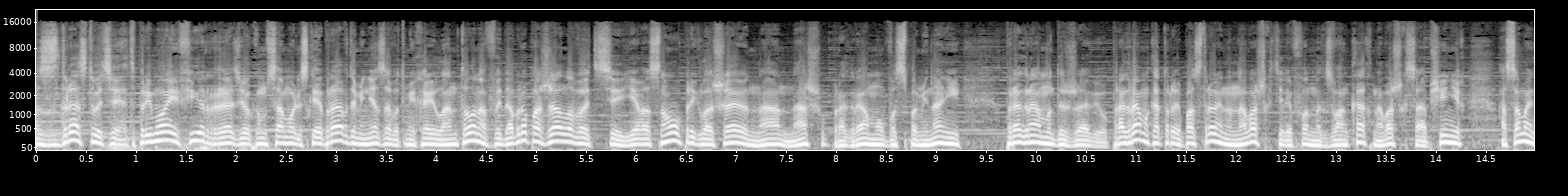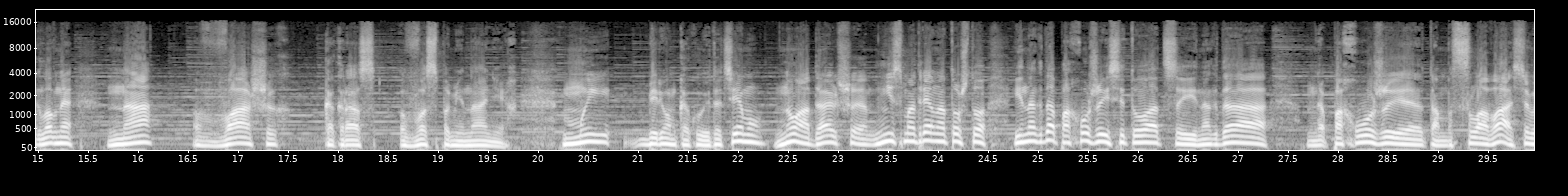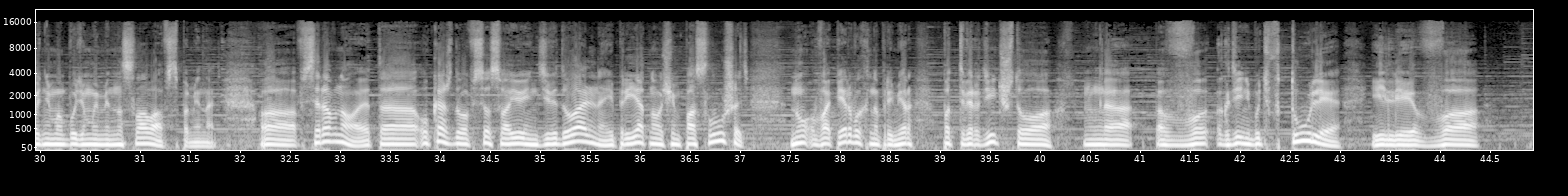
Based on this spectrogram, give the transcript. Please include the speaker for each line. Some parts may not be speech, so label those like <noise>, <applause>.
Speaker 1: Здравствуйте, это прямой эфир радио «Комсомольская правда». Меня зовут Михаил Антонов. И добро пожаловать, я вас снова приглашаю на нашу программу воспоминаний, программу «Дежавю». Программа, которая построена на ваших телефонных звонках, на ваших сообщениях, а самое главное, на ваших как раз в воспоминаниях. Мы берем какую-то тему, ну а дальше, несмотря на то, что иногда похожие ситуации, иногда похожие там слова, сегодня мы будем именно слова вспоминать, э, все равно это у каждого все свое индивидуально и приятно очень послушать. Ну, во-первых, например, подтвердить, что э, в, где-нибудь в Туле или в,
